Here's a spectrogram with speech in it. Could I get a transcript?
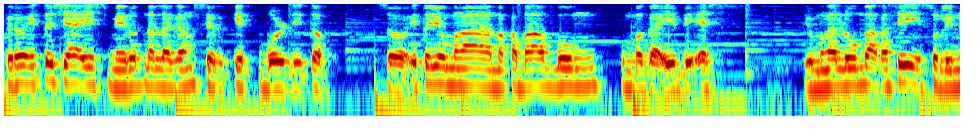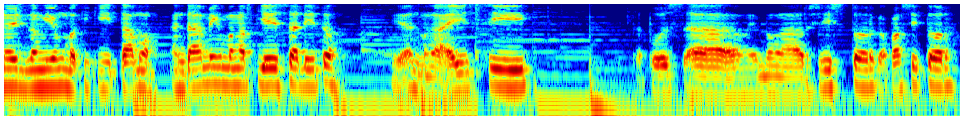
Pero ito siya is meron talagang circuit board dito. So ito yung mga makabagong kumbaga ABS. Yung mga luma kasi solenoid lang yung makikita mo. Ang daming mga pyesa dito. Yan, mga IC, tapos ah, may mga resistor, kapasitor.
